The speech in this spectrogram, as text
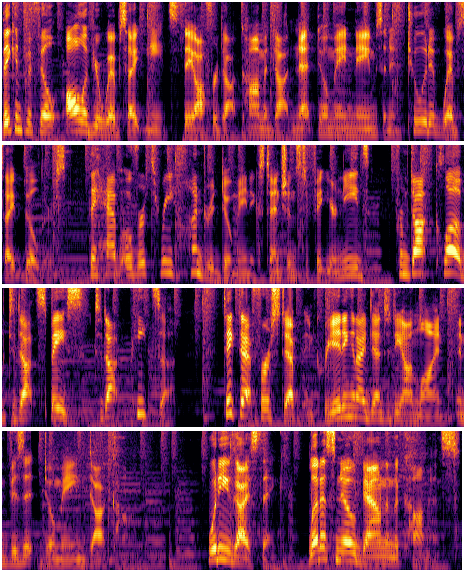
They can fulfill all of your website needs. They offer .com and .net domain names and intuitive website builders. They have over 300 domain extensions to fit your needs, from .club to .space to .pizza. Take that first step in creating an identity online and visit domain.com. What do you guys think? Let us know down in the comments.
